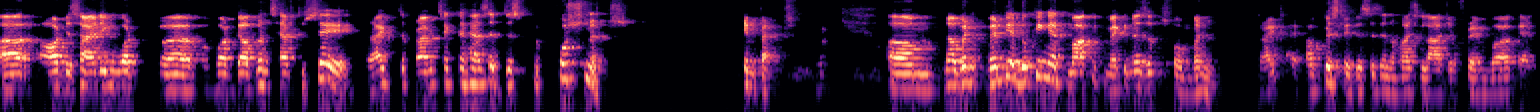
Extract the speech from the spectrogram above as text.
uh, or deciding what uh, what governments have to say, right? The private sector has a disproportionate impact. Um, now, when, when we are looking at market mechanisms for money, right? Obviously, this is in a much larger framework, and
